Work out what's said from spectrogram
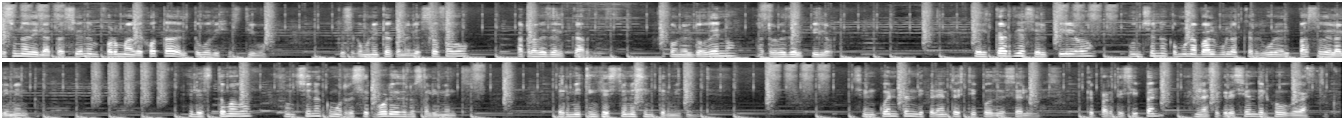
Es una dilatación en forma de J del tubo digestivo, que se comunica con el esófago a través del cardias y con el duodeno a través del píloro. El cardias y el píloro funcionan como una válvula que regula el paso del alimento. El estómago funciona como reservorio de los alimentos. Permite ingestiones intermitentes. Se encuentran diferentes tipos de células que participan en la secreción del jugo gástrico.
